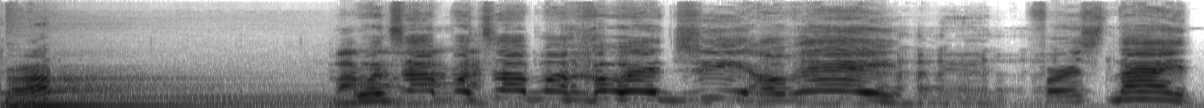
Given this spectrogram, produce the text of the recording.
Sarap? What's up, what's up mga ka-wedgie? Okay. First night.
